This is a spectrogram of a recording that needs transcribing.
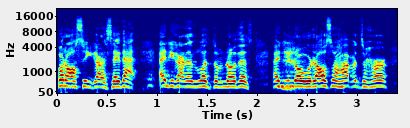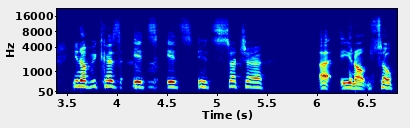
but also you gotta say that, and you gotta let them know this, and you know what also happened to her. You know, because it's it's it's such a uh, you know, so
